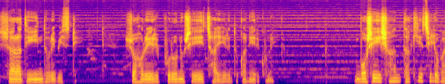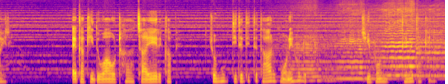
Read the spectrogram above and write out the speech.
সারাদিন ধরে বৃষ্টি। শহরের পুরনো সেই ছায়ের দোকানের কোণে। বসে ঈশান তাকিয়েছিল বাইরে। একাকি দোয়া ওঠা চায়ের কাপে চমুক দিতে দিতে তার মনে হলো, জীবন থেমে থাকে না।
